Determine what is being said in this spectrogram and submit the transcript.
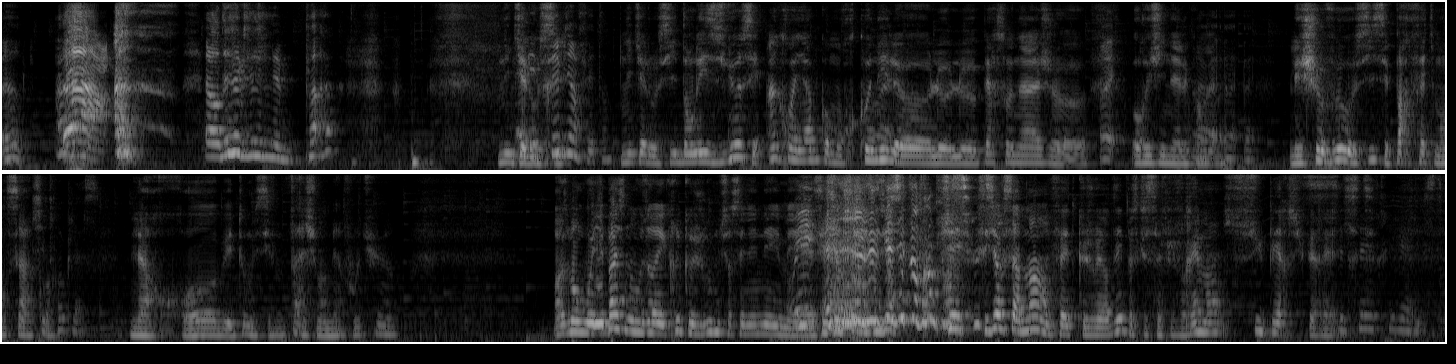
Ah Alors déjà que je ne l'aime pas, Nickel elle est aussi. très bien faite. hein. Nickel aussi. Dans les yeux, c'est incroyable comme on reconnaît Ouais. le, le- le personnage euh, Ouais. originel quand Ouais, même. Les cheveux aussi, c'est parfaitement ça. C'est trop classe. La robe et tout, mais c'est vachement bien foutu. hein. Heureusement, vous voyez pas, sinon vous auriez cru que je zoome sur ses nénés. Mais oui, c'est c'est sur, c'est c'est- c'est sa main en fait que je regardais parce que ça fait vraiment super super C'est réaliste. très très réaliste.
